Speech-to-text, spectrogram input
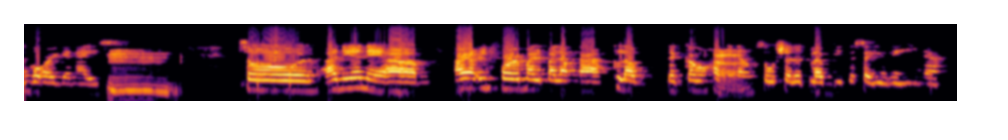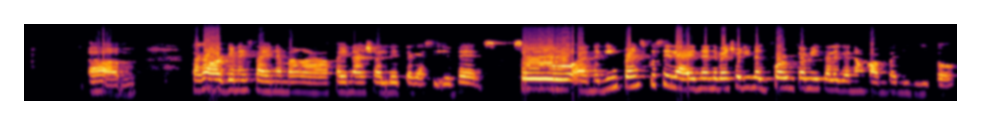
nag-organize. Mm. So, ano yun eh, um, parang informal pa lang na club. Nagkaroon kami Ah. ng social club dito sa UAE na um, taga-organize tayo ng mga financial literacy events. So, ah, naging friends ko sila and then eventually nag-form kami talaga ng company dito.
